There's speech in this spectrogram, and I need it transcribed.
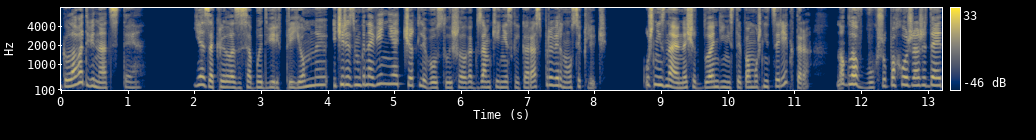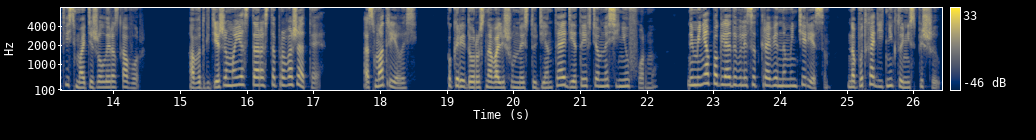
Глава 12. Я закрыла за собой дверь в приемную и через мгновение отчетливо услышала, как в замке несколько раз провернулся ключ. Уж не знаю насчет блондинистой помощницы ректора, но главбухшу, похоже, ожидает весьма тяжелый разговор. А вот где же моя староста-провожатая? Осмотрелась. По коридору сновали шумные студенты, одетые в темно синюю форму. На меня поглядывали с откровенным интересом, но подходить никто не спешил.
